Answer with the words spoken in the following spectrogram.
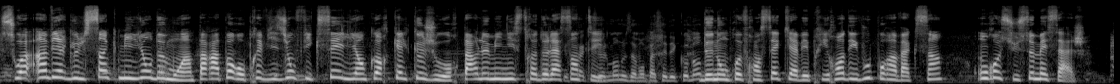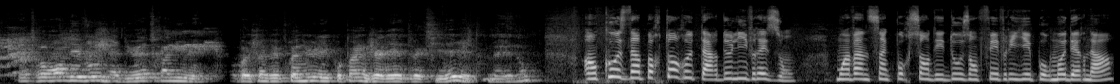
Soit 1,5 million de moins par rapport aux prévisions fixées il y a encore quelques jours par le ministre de la Santé. De nombreux Français qui avaient pris rendez-vous pour un vaccin ont reçu ce message. Notre rendez-vous a dû être annulé. J'avais prévenu les copains que j'allais être vacciné, mais non. En cause d'importants retards de livraison, moins 25% des doses en février pour Moderna,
